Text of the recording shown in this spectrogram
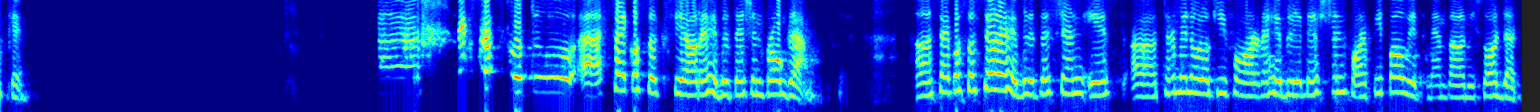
Okay. Uh, next, let's go to uh, psychosocial rehabilitation program. Uh, psychosocial rehabilitation is a terminology for rehabilitation for people with mental disorder.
